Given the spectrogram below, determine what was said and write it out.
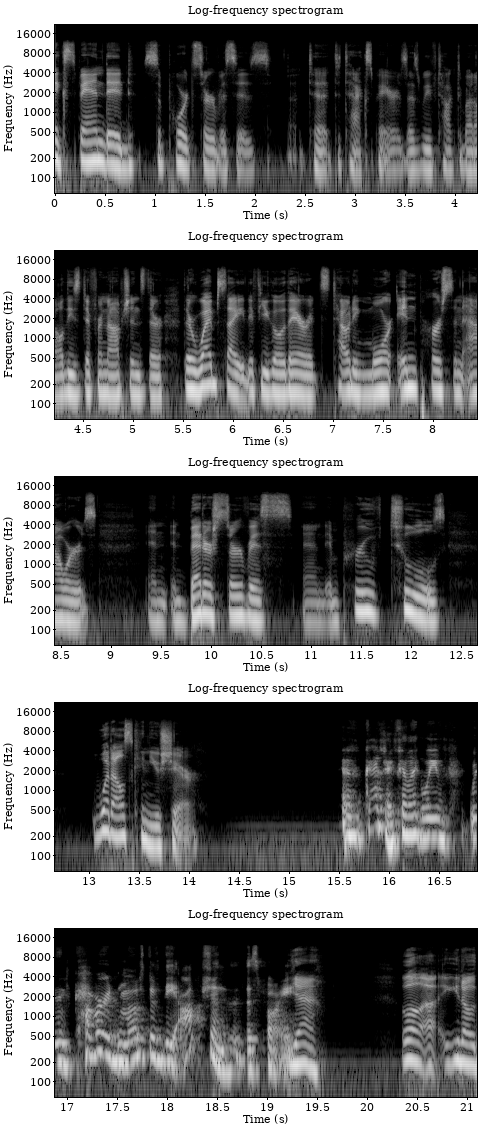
expanded support services uh, to, to taxpayers as we've talked about all these different options. Their their website if you go there it's touting more in-person hours and, and better service and improved tools. What else can you share? Oh gosh i feel like we've we've covered most of the options at this point. Yeah. Well uh, you know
